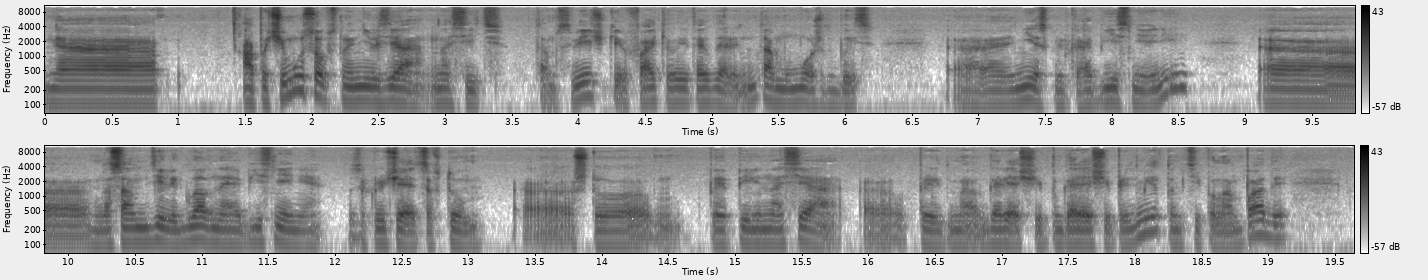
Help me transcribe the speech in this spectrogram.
А почему, собственно, нельзя носить там свечки, факелы и так далее. Ну, там может быть э, несколько объяснений. Э, на самом деле, главное объяснение заключается в том, э, что перенося э, пред, горящий, горящий предмет, там, типа лампады,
